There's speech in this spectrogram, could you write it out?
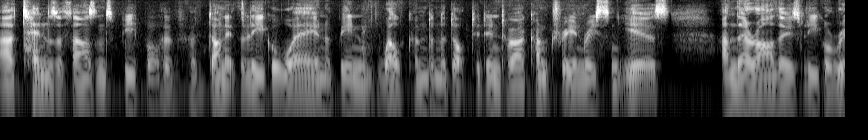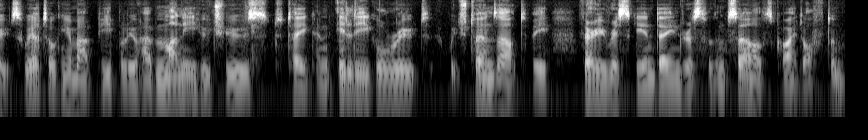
uh, tens of thousands of people have, have done it the legal way and have been welcomed and adopted into our country in recent years. And there are those legal routes. We are talking about people who have money who choose to take an illegal route, which turns out to be very risky and dangerous for themselves quite often,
